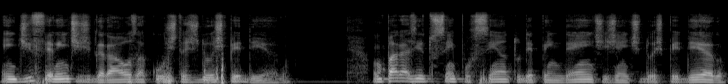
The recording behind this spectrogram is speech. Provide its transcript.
em diferentes graus a custas do hospedeiro. Um parasito 100% dependente, gente, do hospedeiro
